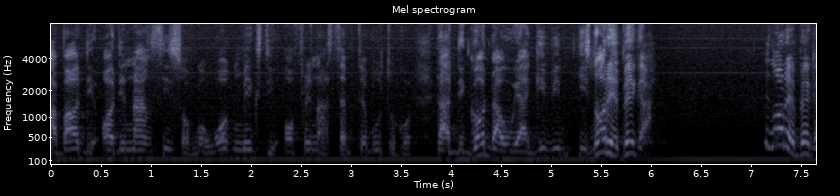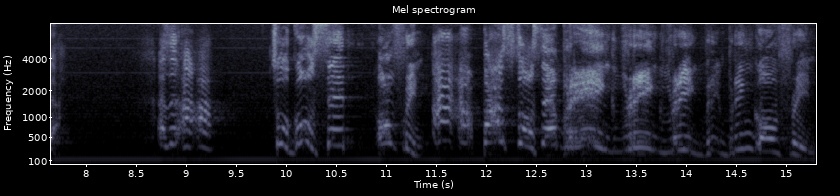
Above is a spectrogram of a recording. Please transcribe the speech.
about the ordinances of God, what makes the offering acceptable to God. That the God that we are giving is not a beggar. He's not a beggar. I said, ah, ah. So God said, offering. Ah, ah. Pastor said, bring, bring, bring, bring, bring offering.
